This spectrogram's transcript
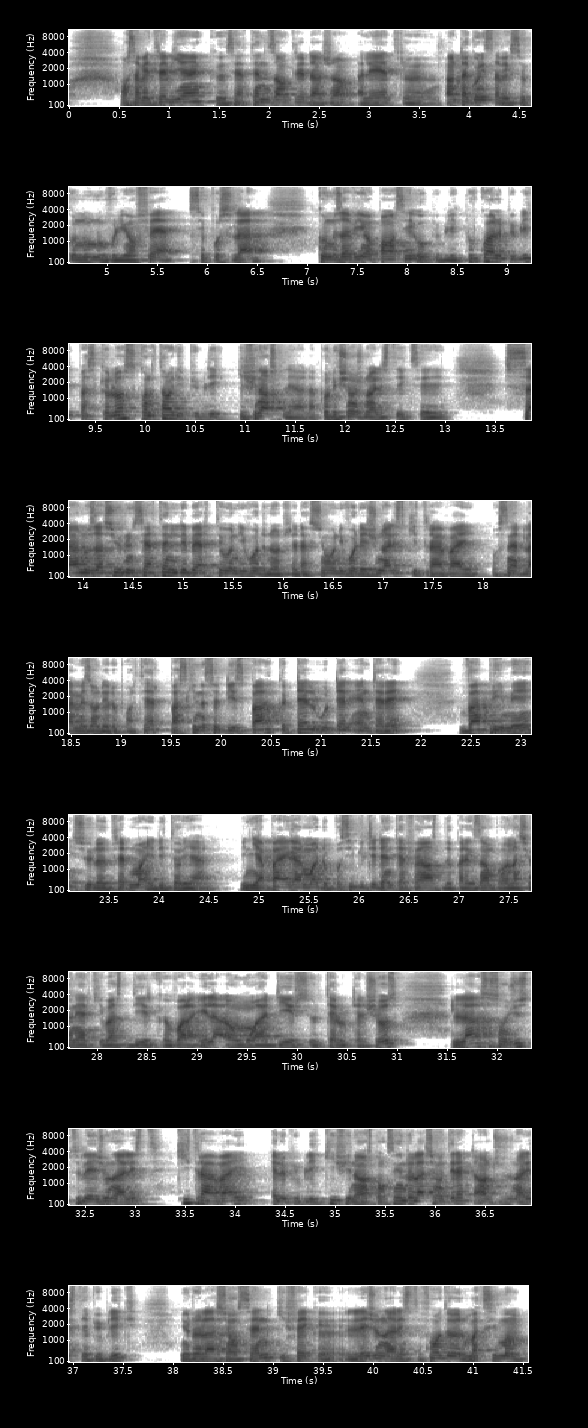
on savait très bien que certaines entrées d'argent allaient être euh, antagonistes avec ce que nous, nous voulions faire. C'est pour cela que nous avions pensé au public. Pourquoi le public? Parce que lorsqu'on attend du public qui finance la, la production journalistique, c'est ça nous assure une certaine liberté au niveau de notre rédaction, au niveau des journalistes qui travaillent au sein de la maison des reporters, parce qu'ils ne se disent pas que tel ou tel intérêt va primer sur le traitement éditorial. Il n'y a pas également de possibilité d'interférence de, par exemple, un actionnaire qui va se dire que voilà, il a un mot à dire sur telle ou telle chose. Là, ce sont juste les journalistes qui travaillent et le public qui finance. Donc, c'est une relation directe entre journalistes et public, une relation saine qui fait que les journalistes font de leur maximum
